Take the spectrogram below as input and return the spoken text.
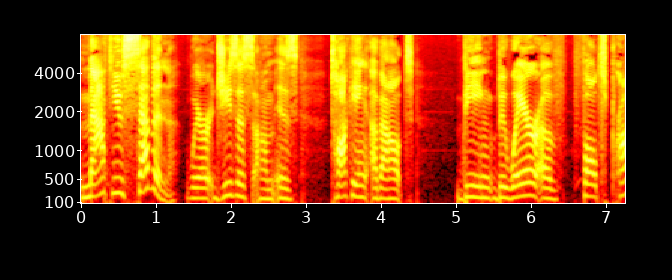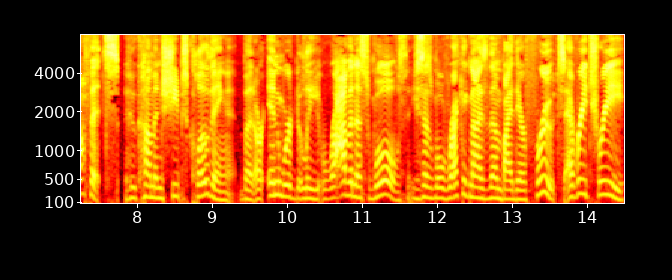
Matthew 7, where Jesus um, is talking about being beware of false prophets who come in sheep's clothing but are inwardly ravenous wolves. He says, We'll recognize them by their fruits. Every tree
